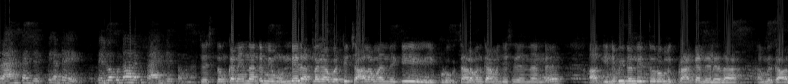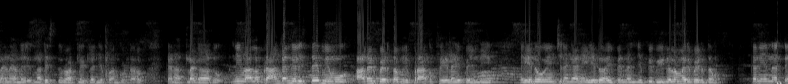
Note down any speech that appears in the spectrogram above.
ప్రాంక్ అని చెప్పి అంటే తెలియకుండా వాళ్ళకి ప్రాంక్ చేస్తాం అన్నట్టు చేస్తాం. కానీ ఏంటంటే మేము ఉండేది అట్లా కాబట్టి చాలా మందికి ఇప్పుడు చాలా మంది కామెంట్ చేసేది ఏంటంటే ఆ గిన్నె వీడియోలు తీస్తారు మీకు ప్రాంక్ అని తెలియదా? మీరు కావాలని నటిస్తారు అట్లా ఇట్లా అని చెప్పి అనుకుంటారు. కానీ అట్లా కాదు. మేము వాళ్ళ ప్రాంక్ అని తెలిస్తే మేము ఆల్రెడీ పెడతాం. మీ ప్రాంక్ ఫెయిల్ అయిపోయింది. ఏదో ఊహించినా కానీ ఏదో అయిపోయింది అని చెప్పి వీడియోలో మరి పెడతాం. కానీ ఏంటంటే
